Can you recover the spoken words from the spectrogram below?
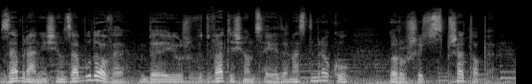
zabranie się za budowę, by już w 2011 roku ruszyć z przetopem.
